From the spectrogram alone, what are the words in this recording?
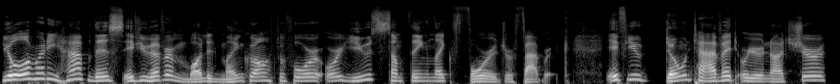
You'll already have this if you've ever modded Minecraft before or used something like Forge or Fabric. If you don't have it or you're not sure,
